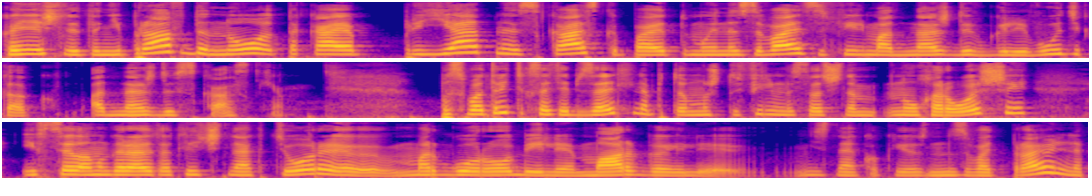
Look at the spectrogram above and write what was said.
Конечно, это неправда, но такая приятная сказка, поэтому и называется фильм «Однажды в Голливуде» как «Однажды в сказке». Посмотрите, кстати, обязательно, потому что фильм достаточно, ну, хороший, и в целом играют отличные актеры. Марго Робби или Марго, или не знаю, как ее называть правильно.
